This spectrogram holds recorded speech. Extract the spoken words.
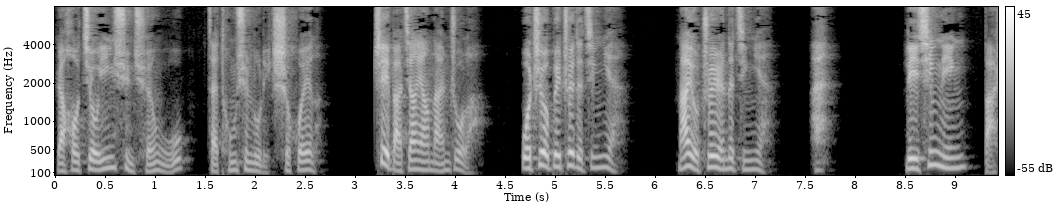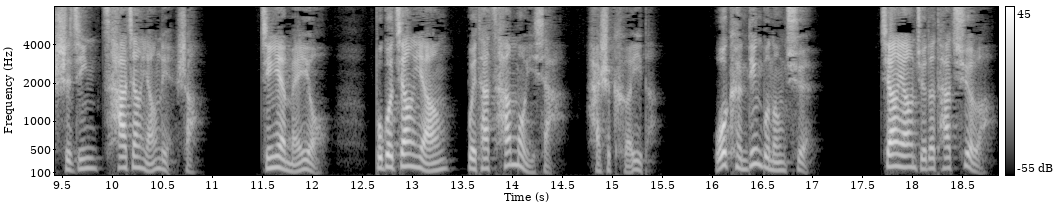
然后就音讯全无。在通讯录里吃灰了，这把江阳难住了。我只有被追的经验，哪有追人的经验？哎，李青宁把湿巾擦江阳脸上，经验没有，不过江阳为他参谋一下还是可以的。我肯定不能去。江阳觉得他去了，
